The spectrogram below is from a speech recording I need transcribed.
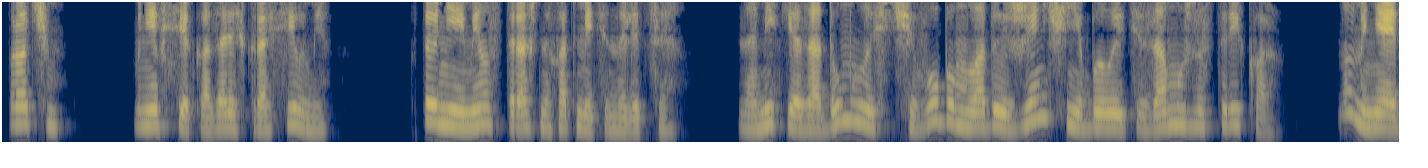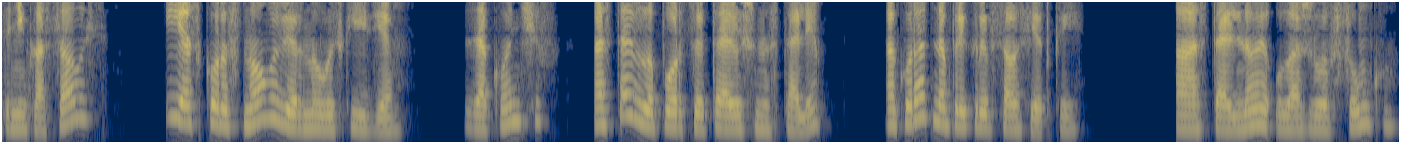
Впрочем, мне все казались красивыми, кто не имел страшных отметин на лице. На миг я задумалась, чего бы молодой женщине было идти замуж за старика. Но меня это не касалось, и я скоро снова вернулась к еде. Закончив, оставила порцию тавиши на столе, аккуратно прикрыв салфеткой, а остальное уложила в сумку,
